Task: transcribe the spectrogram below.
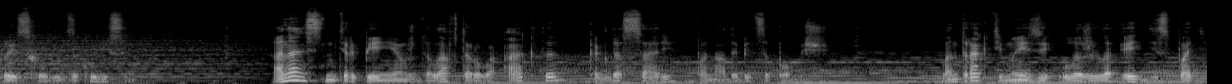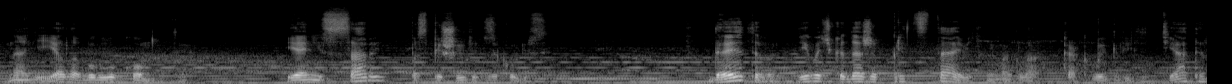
происходит за кулисами. Она с нетерпением ждала второго акта, когда Саре понадобится помощь. В антракте Мэйзи уложила Эдди спать на одеяло в углу комнаты, и они с Сарой поспешили за кулисы. До этого девочка даже представить не могла, как выглядит театр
